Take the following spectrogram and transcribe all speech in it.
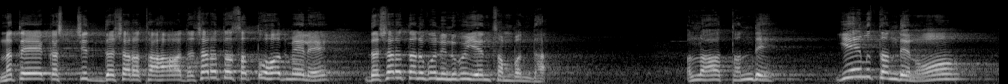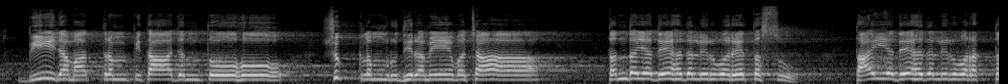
ನತೆ ಕಶ್ಚಿತ್ ದಶರಥ. ದಶರಥ ಸತ್ತು ಹೋದ್ಮೇಲೆ ದಶರಥನಿಗೂ ನಿನಗೂ ಏನು ಸಂಬಂಧ? ಅಲ್ಲ, ತಂದೆ. ಏನು ತಂದೆನೋ? ಬೀಜ ಮಾತ್ರಂ ಪಿತಾ ಜಂತೋ ಶುಕ್ಲಂ ರುಧಿರಮೇವಚ ತಂದೆಯ ದೇಹದಲ್ಲಿರುವ ರೇತಸ್ಸು, ತಾಯಿಯ ದೇಹದಲ್ಲಿರುವ ರಕ್ತ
